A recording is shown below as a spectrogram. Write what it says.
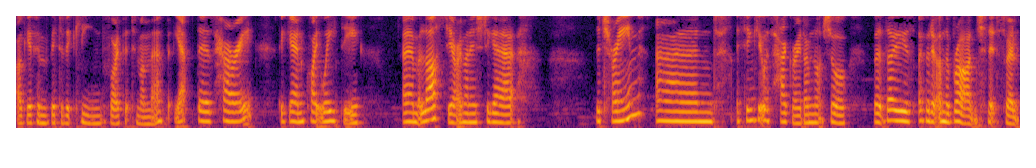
I'll give him a bit of a clean before I put him on there. But yeah, there's Harry. Again, quite weighty. Um, last year I managed to get the train and I think it was Hagrid, I'm not sure. But those, I put it on the branch and it just went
